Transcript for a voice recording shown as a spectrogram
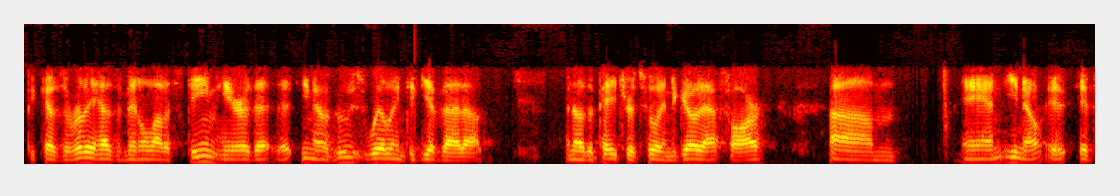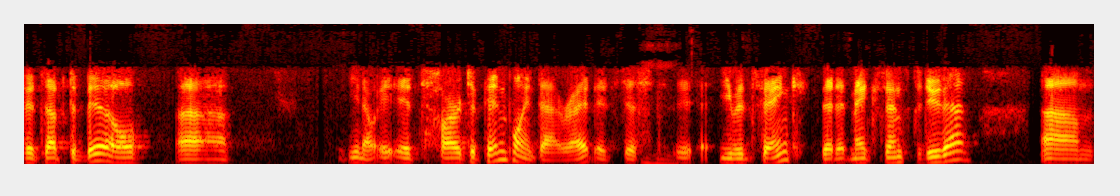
because there really hasn't been a lot of steam here that, that you know, who's willing to give that up. I know the Patriots willing to go that far. Um, and, you know, if, if it's up to Bill, uh, you know, it, it's hard to pinpoint that, right? It's just, mm-hmm. it, you would think that it makes sense to do that. Um,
